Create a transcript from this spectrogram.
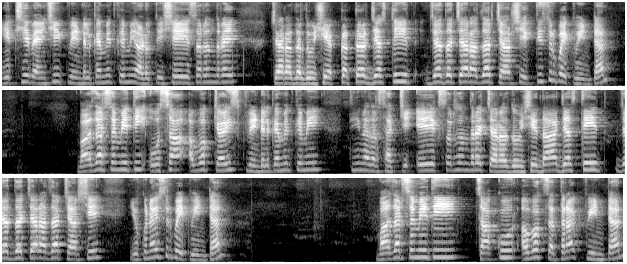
एकशे ब्याऐंशी क्विंटल कमीत कमी अडतीसशे सरंद्रे चार हजार दोनशे एकाहत्तर जास्तीत जास्त चार हजार चारशे एकतीस रुपये क्विंटल. बाजार समिती ओसा अवक चाळीस क्विंटल कमीत कमी तीन हजार सातशे एक सरसंद्रे चार हजार दोनशे दहा जास्तीत जास्त चार हजार चारशे एकोणावीस रुपये क्विंटल. बाजार समिती चाकूर अवक सतरा क्विंटल.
